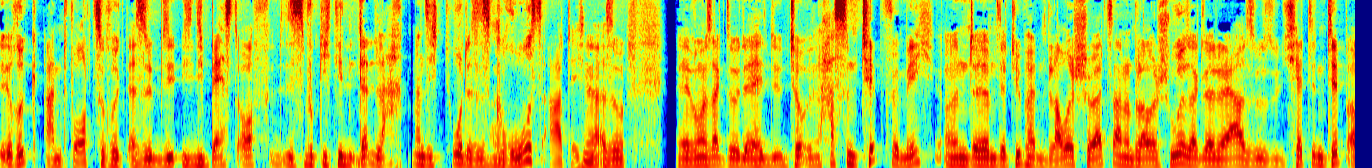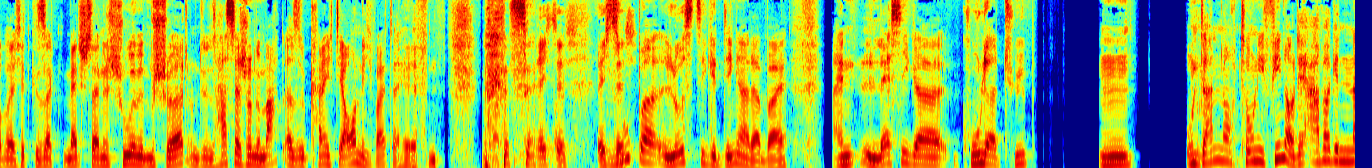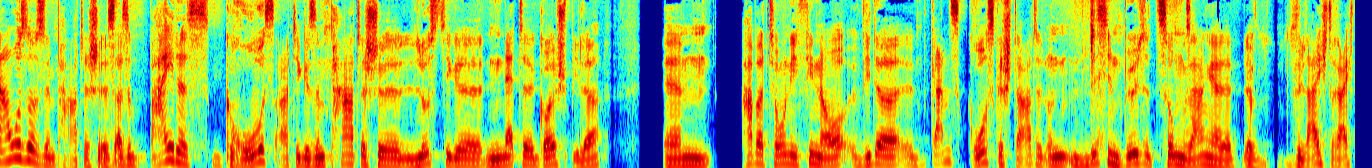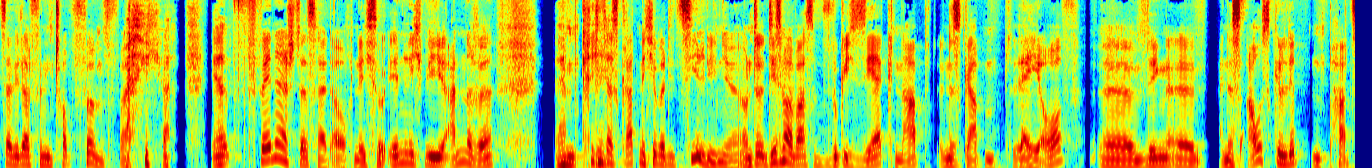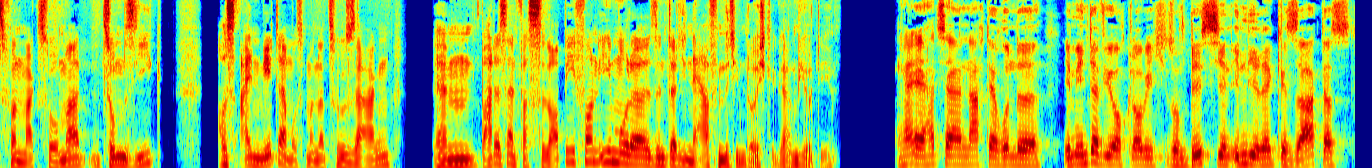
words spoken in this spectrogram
Rückantwort zurück. Also die, die Best of ist wirklich, die, da lacht man sich tot. Das ist großartig. Ne? Also äh, wo man sagt, so, der, du, hast du einen Tipp für mich? Und ähm, der Typ hat ein blaues Shirt an und blaue Schuhe. Sagt er, ja, also, ich hätte einen Tipp, aber ich hätte gesagt, match deine Schuhe mit dem Shirt und das hast du ja schon gemacht, also kann ich dir auch nicht weiterhelfen. richtig, richtig. Super lustige Dinger dabei. Ein lässiger, cooler Typ. Mhm. Und dann noch Tony Finau, der aber genauso sympathisch ist. Also beides großartige, sympathische, lustige, nette Golfspieler. Ähm, aber Tony Finau wieder ganz groß gestartet und ein bisschen böse Zungen sagen ja, vielleicht reicht es ja wieder für den Top 5, weil ja, er finisht das halt auch nicht, so ähnlich wie andere ähm, kriegt das gerade nicht über die Ziellinie. Und äh, diesmal war es wirklich sehr knapp, denn es gab ein Playoff äh, wegen äh, eines ausgelippten Putts von Max Homer zum Sieg. Aus einem Meter, muss man dazu sagen. Ähm, war das einfach sloppy von ihm oder sind da die Nerven mit ihm durchgegangen, Beauty? Ja, er hat es ja nach der Runde im Interview auch, glaube ich, so ein bisschen indirekt gesagt, dass,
